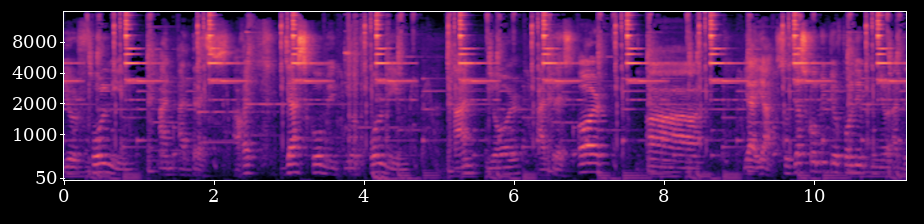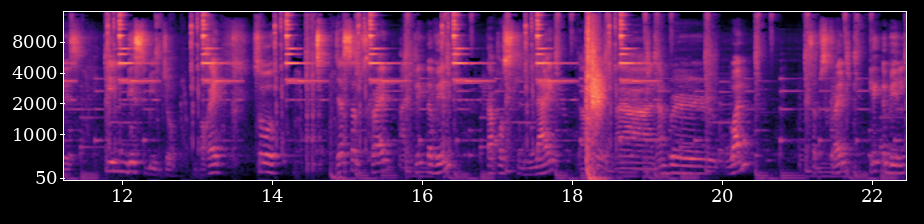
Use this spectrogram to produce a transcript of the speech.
your full name and address. Okay? Just comment your full name and your address. Or, uh, yeah, yeah. So, just comment your full name and your address in this video. Okay? So, just subscribe and click the bell. Tapos, like. Okay. Uh, number one, subscribe. Click the bell.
